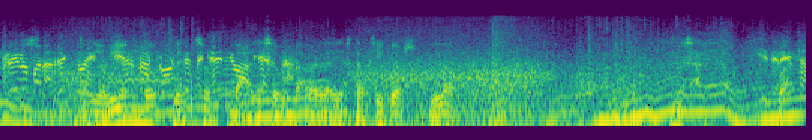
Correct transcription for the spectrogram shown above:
Freno para recto, Está izquierda, lloviendo, corte hecho, pequeño, vale, abierta. segunda verde, ahí está chicos, cuidado. Sale. Y derecha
